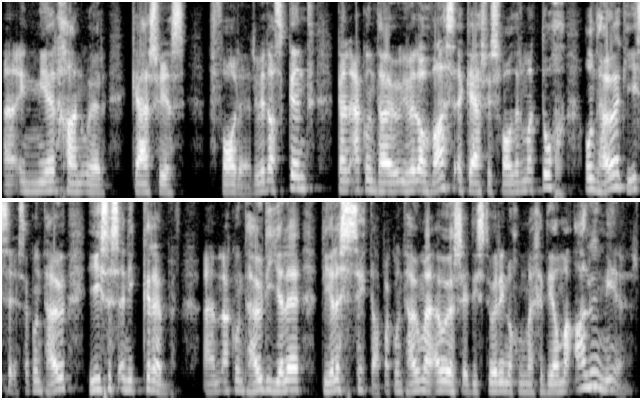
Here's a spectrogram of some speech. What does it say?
uh, en meer gaan oor Kersfees Vader. Jy weet as kind kan ek onthou, jy weet daar was 'n Kersfees Vader, maar tog onthou ek Jesus. Ek onthou Jesus in die krib. Um, ek onthou die hele die hele setup. Ek onthou my ouers het die storie nog met my gedeel, maar al hoe meer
